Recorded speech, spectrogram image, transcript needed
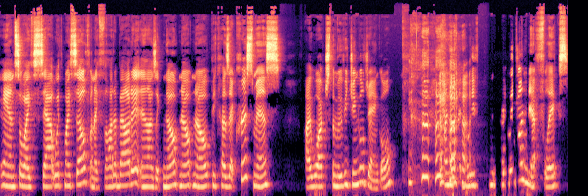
And so I sat with myself and I thought about it, and I was like, no, no, no, because at Christmas I watched the movie Jingle Jangle. I, I believe I believe on Netflix,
